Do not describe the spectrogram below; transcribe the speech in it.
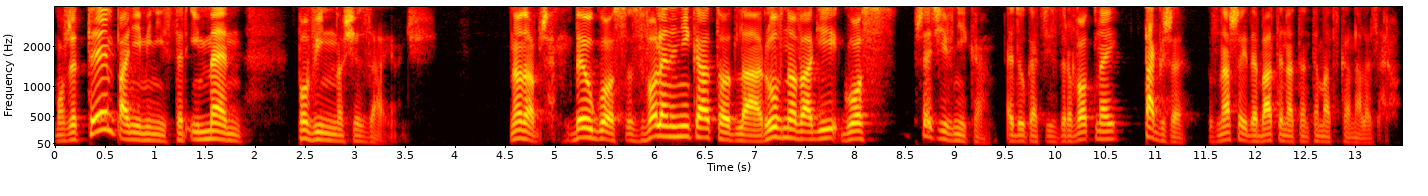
Może tym, pani minister i men, powinno się zająć. No dobrze, był głos zwolennika, to dla równowagi głos przeciwnika edukacji zdrowotnej, także z naszej debaty na ten temat w kanale Zero.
